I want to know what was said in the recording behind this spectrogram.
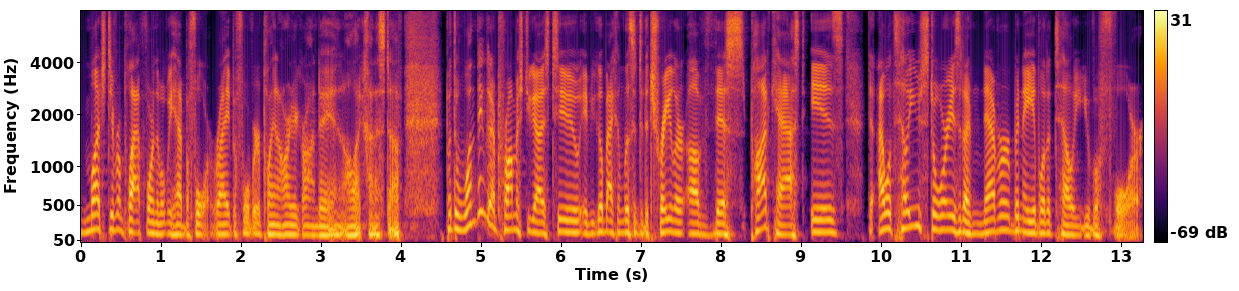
much different platform than what we had before, right? Before we were playing Ariana Grande and all that kind of stuff. But the one thing that I promised you guys too, if you go back and listen to the trailer of this podcast, is that I will tell you stories that I've never been able to tell you before.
